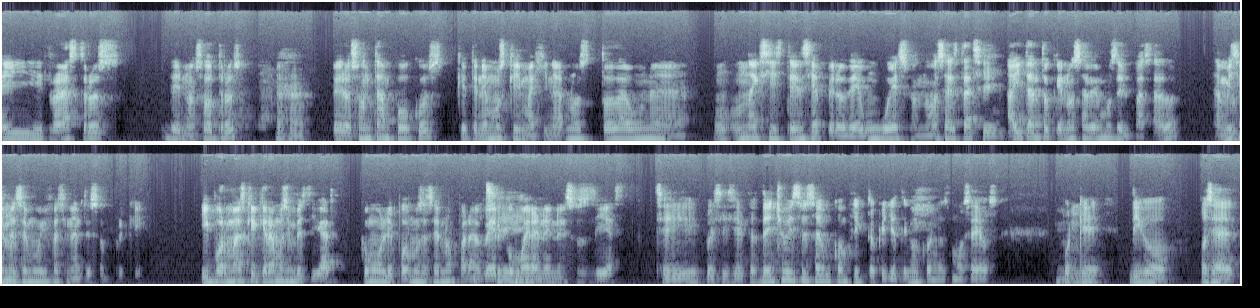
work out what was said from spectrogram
hay rastros de nosotros. Ajá. pero son tan pocos que tenemos que imaginarnos toda una, un- una existencia, pero de un hueso, ¿no? O sea, está, Sí. hay tanto que no sabemos del pasado, a mí se me hace muy fascinante eso, porque... Y por más que queramos investigar, ¿cómo le podemos hacer, no? Para ver Sí. cómo eran en esos días. Sí, pues sí es cierto. De hecho, eso es un conflicto que yo tengo con los museos. Porque digo, o sea,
